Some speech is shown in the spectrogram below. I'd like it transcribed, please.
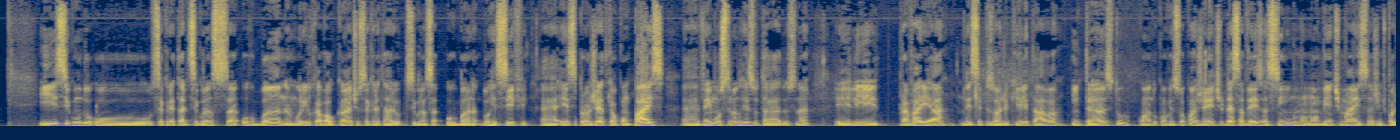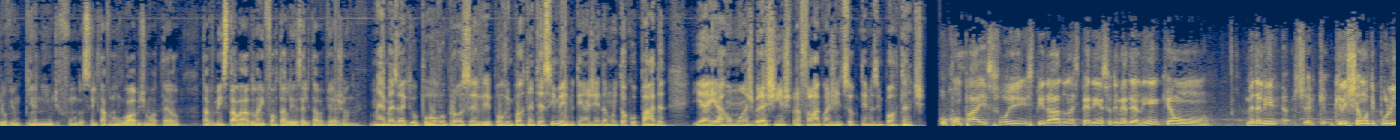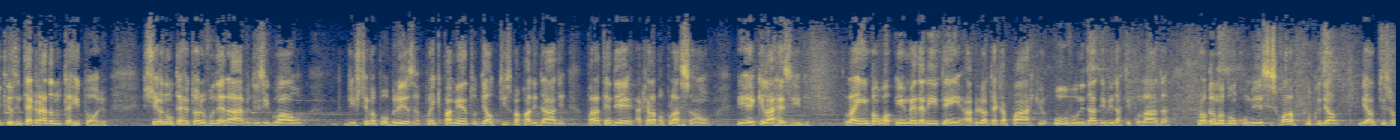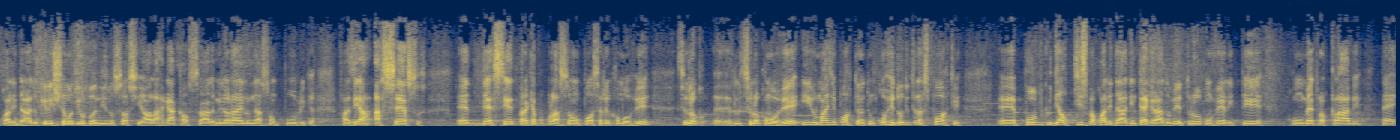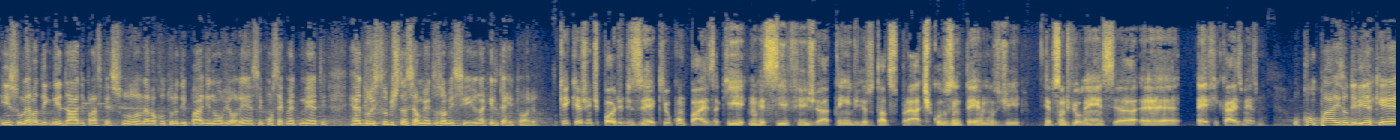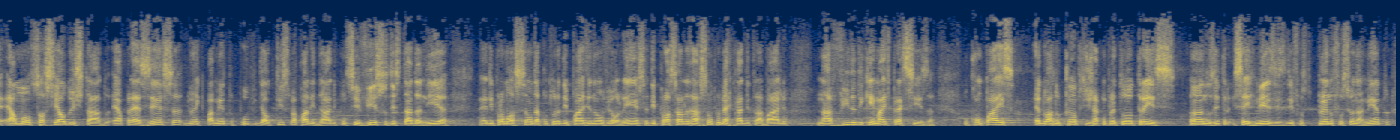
E, segundo o secretário de Segurança Urbana, Murilo Cavalcante, o secretário de Segurança Urbana do Recife, é, esse projeto, que é o Compaz, é, vem mostrando resultados. Né? Ele para variar, nesse episódio aqui, ele estava em trânsito quando conversou com a gente. Dessa vez, assim, num, num, ambiente mais. A gente pode ouvir um pianinho de fundo, assim. Ele estava num lobby de um hotel, estava bem instalado lá em Fortaleza, ele estava viajando. É, mas é que o povo, para você ver, povo importante é assim mesmo. Tem agenda muito ocupada e aí arruma umas brechinhas para falar com a gente sobre temas importantes. O Compaz foi inspirado na experiência de Medellín, que é um. Medellín, o que eles chamam de políticas integradas no território. Chega num território vulnerável, desigual de extrema pobreza com equipamento de altíssima qualidade para atender aquela população eh, que lá reside. Lá em, em Medellín tem a Biblioteca Parque, UVA, Unidade de Vida Articulada, Programa Bom Começo, Escola Pública de, de altíssima qualidade, o que eles chamam de urbanismo social, largar a calçada, melhorar a iluminação pública, fazer acesso é, decente para que a população possa locomover, se, eh, se locomover e o mais importante, um corredor de transporte é, público de altíssima qualidade, integrado o metrô com o VLT, com o Metroclub. Né? Isso leva dignidade para as pessoas, leva a cultura de paz, de não violência e, consequentemente, reduz substancialmente os homicídios naquele território. O que, que a gente pode dizer que o Compaz aqui no Recife já tem de resultados práticos em termos de redução de violência? É, é eficaz mesmo? O Compaz, eu diria que é a mão social do Estado, é a presença de um equipamento público de altíssima qualidade, com serviços de cidadania, né, de promoção da cultura de paz e não violência, de profissionalização para o mercado de trabalho, na vida de quem mais precisa. O Compaz Eduardo Campos, que já completou três anos e seis meses de pleno funcionamento,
